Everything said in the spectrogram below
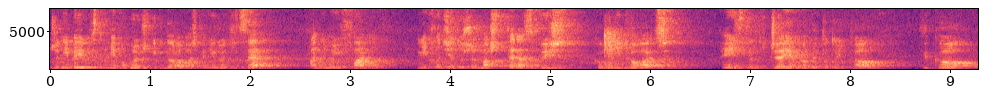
że nie byliby w stanie mnie w ogóle już ignorować ani rodzice, ani moi fani. I nie chodzi o to, że masz teraz wyjść, komunikować, hej, jestem DJ-em, robię to, to i to, tylko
